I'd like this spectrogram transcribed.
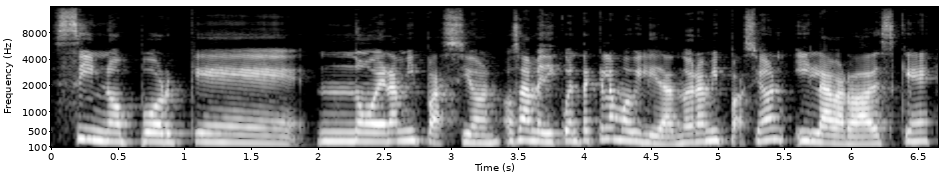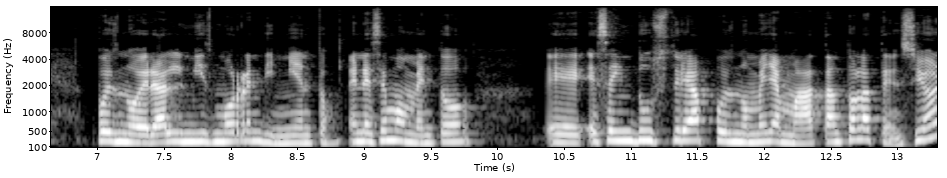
sino porque no era mi pasión. O sea, me di cuenta que la movilidad no era mi pasión y la verdad es que pues no era el mismo rendimiento. En ese momento eh, esa industria pues no me llamaba tanto la atención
